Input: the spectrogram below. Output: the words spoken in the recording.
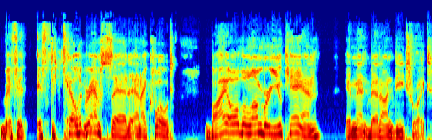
If it if the telegram said, and I quote, "Buy all the lumber you can," it meant bet on Detroit.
